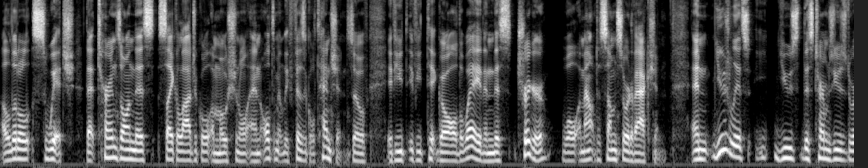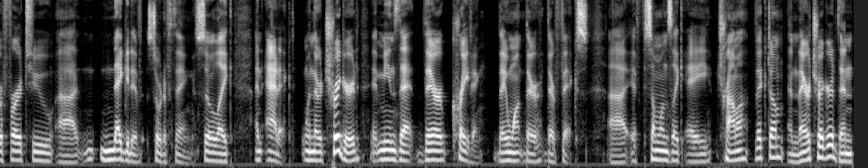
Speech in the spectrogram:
a little switch that turns on this psychological, emotional, and ultimately physical tension. So if, if you if you go all the way, then this trigger will amount to some sort of action. And usually it's used, this term is used to refer to uh, negative sort of thing. So like an addict, when they're triggered, it means that they're craving they want their their fix. Uh, if someone's like a trauma victim and they're triggered, then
